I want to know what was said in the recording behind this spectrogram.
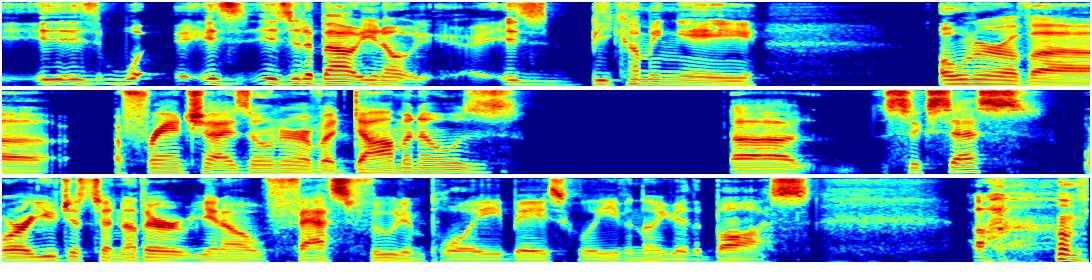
is what is is it about? You know, is becoming a owner of a a franchise owner of a Domino's uh, success, or are you just another you know fast food employee basically, even though you're the boss? Um,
